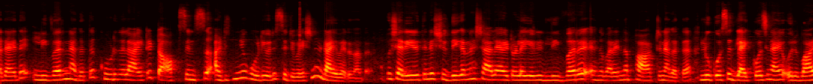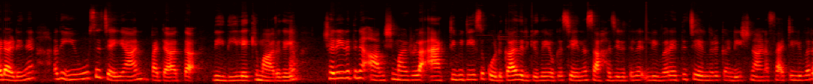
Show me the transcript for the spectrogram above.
അതായത് ലിവറിനകത്ത് കൂടുതലായിട്ട് ടോക്സിൻസ് അടിഞ്ഞുകൂടിയ ഒരു സിറ്റുവേഷൻ ഉണ്ടായി വരുന്നത്. അപ്പോൾ ശരീരത്തിന്റെ ശുദ്ധീകരണശാലയായിട്ടുള്ള ഈ ഒരു ലിവർ എന്ന് പറയുന്ന പാർട്ടിനകത്ത് ഗ്ലൂക്കോസ് ഗ്ലൈക്കോജനായി ഒരുപാട് അടിഞ്ഞ് അത് യൂസ് ചെയ്യാൻ പറ്റാത്ത രീതിയിലേക്ക് മാറുകയും ശരീരത്തിന് ആവശ്യമായിട്ടുള്ള ആക്ടിവിറ്റീസ് കൊടുക്കാതിരിക്കുകയോ ഒക്കെ ചെയ്യുന്ന സാഹചര്യത്തിൽ ലിവർ എത്തിച്ചേരുന്ന ഒരു കണ്ടീഷനാണ് ഫാറ്റി ലിവർ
